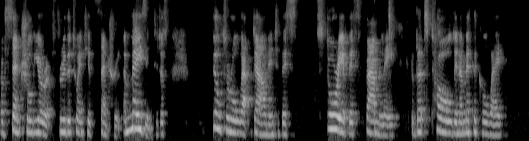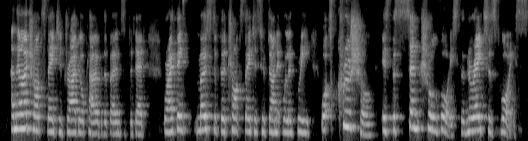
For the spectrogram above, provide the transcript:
of Central Europe through the 20th century. Amazing to just filter all that down into this story of this family that's told in a mythical way. And then I translated Drive Your Plough Over the Bones of the Dead, where I think most of the translators who've done it will agree what's crucial is the central voice, the narrator's voice,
